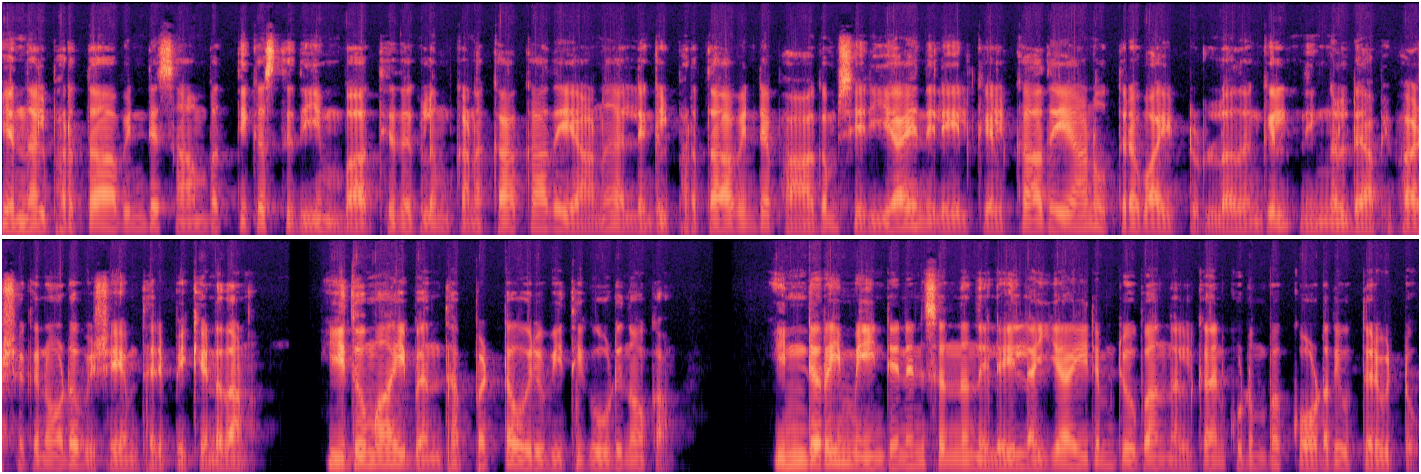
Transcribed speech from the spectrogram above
എന്നാൽ ഭർത്താവിന്റെ സാമ്പത്തിക സ്ഥിതിയും ബാധ്യതകളും കണക്കാക്കാതെയാണ് അല്ലെങ്കിൽ ഭർത്താവിന്റെ ഭാഗം ശരിയായ നിലയിൽ കേൾക്കാതെയാണ് ഉത്തരവായിട്ടുള്ളതെങ്കിൽ നിങ്ങളുടെ അഭിഭാഷകനോട് വിഷയം ധരിപ്പിക്കേണ്ടതാണ്. ഇതുമായി ബന്ധപ്പെട്ട ഒരു വിധി കൂടി നോക്കാം. ഇന്ററി മെയിന്റനൻസ് എന്ന നിലയിൽ അയ്യായിരം രൂപ നൽകാൻ കുടുംബ കോടതി ഉത്തരവിട്ടു.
